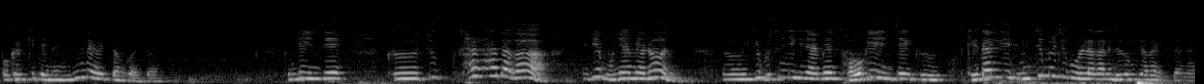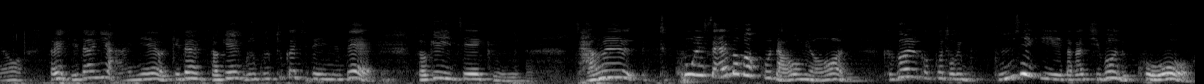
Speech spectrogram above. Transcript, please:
뭐 그렇게 되는 행사였던 거죠. 근데 이제 그 쭉 살하다가 이게 뭐냐면은 어, 이게 무슨 얘기냐면 저게 이제 그 계단 위에 등짐을 지고 올라가는 노동자가 있잖아요. 저게 계단이 아니에요. 계단 저게 굴뚝같이 돼 있는데 저게 이제 그 장을 콩을 삶아 갖고 나오면 그걸 갖고 저기 분쇄기에다가 집어넣고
